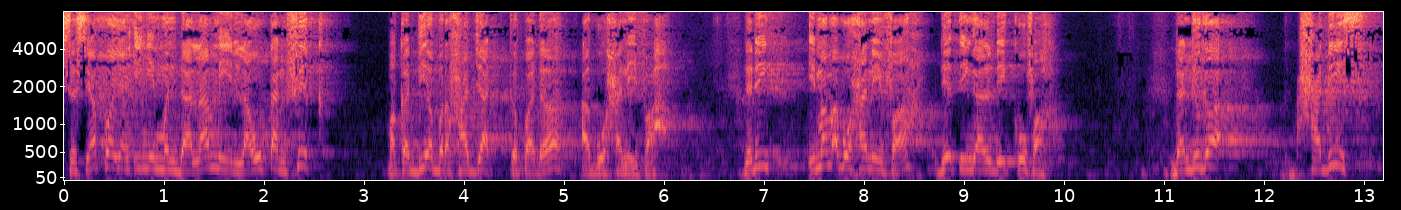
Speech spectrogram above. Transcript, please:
Sesiapa yang ingin mendalami lautan fiqh, maka dia berhajat kepada Abu Hanifah. Jadi, Imam Abu Hanifah dia tinggal di Kufah. Dan juga hadis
